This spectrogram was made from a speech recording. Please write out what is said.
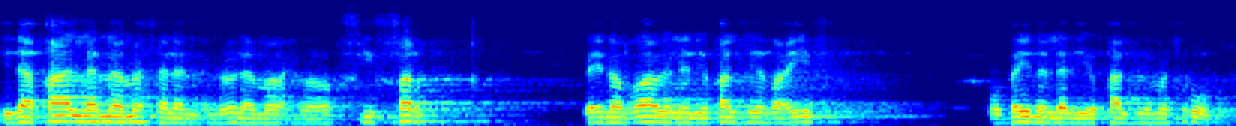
إذا قال لنا مثلا العلماء رحمه الله في فرق بين الراوي الذي يقال فيه ضعيف وبين الذي يقال فيه متروك.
